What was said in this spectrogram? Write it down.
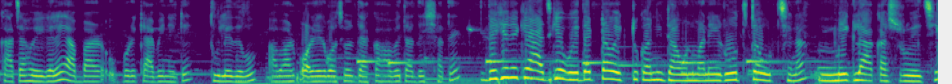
কাঁচা হয়ে গেলে আবার উপরে ক্যাবিনেটে তুলে দেবো। আবার পরের বছর দেখা হবে তাদের সাথে। দেখে দেখে আজকে ওয়েদারটাও একটুখানি ডাউন মানে রোদটা উঠছে না। মেঘলা আকাশ রয়েছে।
